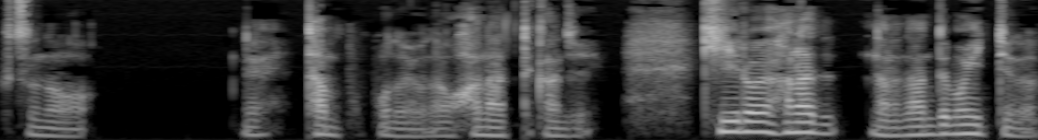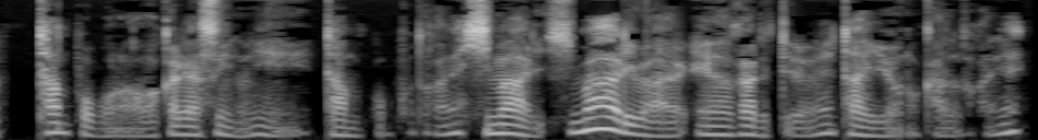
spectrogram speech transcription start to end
普通のね、タンポポのようなお花って感じ。黄色い花なら何でもいいっていうのはタンポポの方がわかりやすいのに、タンポポとかね、ひまわり。ひまわりは描かれてるよね、太陽のカードとかね。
